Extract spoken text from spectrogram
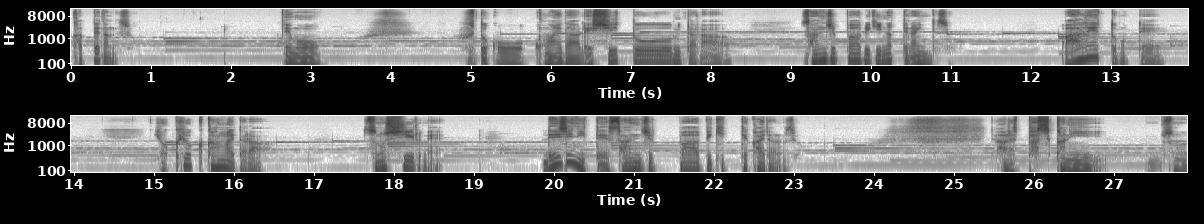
買ってたんですよ。でも、ふとこう、この間レシートを見たら、30%引きになってないんですよ。あれ？と思って、よくよく考えたら、そのシールね、レジにて30%引きって書いてあるんですよ。あれ、確かに、その、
